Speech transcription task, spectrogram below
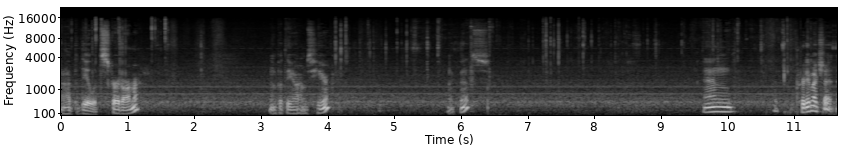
I don't have to deal with skirt armor. And put the arms here. Like this. And that's pretty much it.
